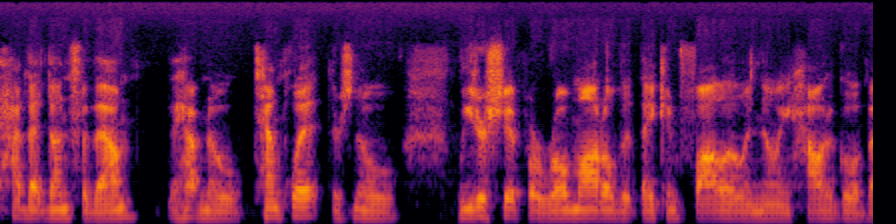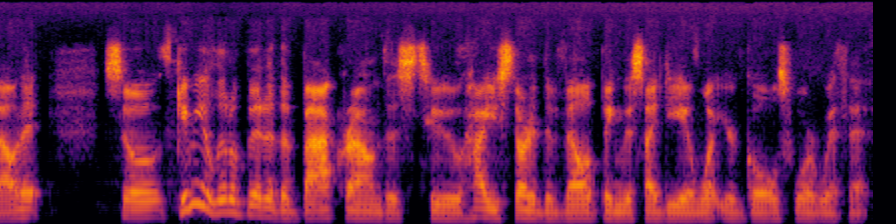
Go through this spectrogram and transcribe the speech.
had that done for them. They have no template, there's no leadership or role model that they can follow in knowing how to go about it. So, give me a little bit of the background as to how you started developing this idea and what your goals were with it.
